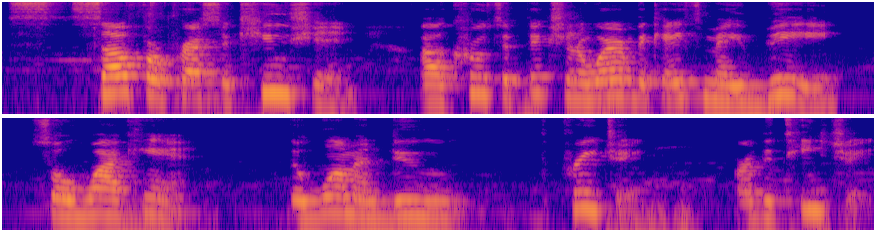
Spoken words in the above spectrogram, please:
suffer persecution, uh, crucifixion, or whatever the case may be. So why can't the woman do the preaching or the teaching?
